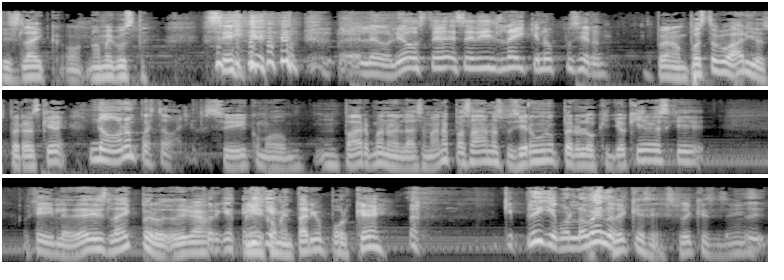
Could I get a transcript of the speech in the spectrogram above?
dislike o no me gusta. Sí. ¿Le dolió a usted ese dislike que nos pusieron? Bueno, han puesto varios, pero es que No, no han puesto varios. sí, como un par. Bueno, la semana pasada nos pusieron uno, pero lo que yo quiero es que, ok, le dé dislike, pero diga en el comentario por qué. que explique, por lo menos. Explíquese, explíquese, sí. Eh,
